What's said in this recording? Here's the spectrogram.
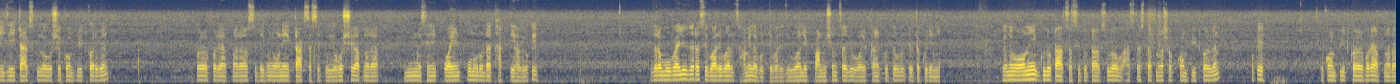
এই যে এই টাস্কগুলো অবশ্যই কমপ্লিট করবেন। করার পরে আপনারা আছে দেখবেন অনেক টাস্ক আছে। তো অবশ্যই আপনারা নিম্ন শ্রেণির পয়েন্ট পনেরোটা থাকতে হবে ওকে যারা মোবাইল ইউজার আছে বারে বার ঝামেলা করতে পারে যে ওয়ালেট পারমিশন চাইবে ওয়ালেট কানেক্ট করতে বলে তো এটা করে নিয়ে। এখানে অনেকগুলো টাস্ক আছে, তো টাস্কগুলো আস্তে আস্তে আপনারা সব কমপ্লিট করবেন ওকে তো কমপ্লিট করার পরে আপনারা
